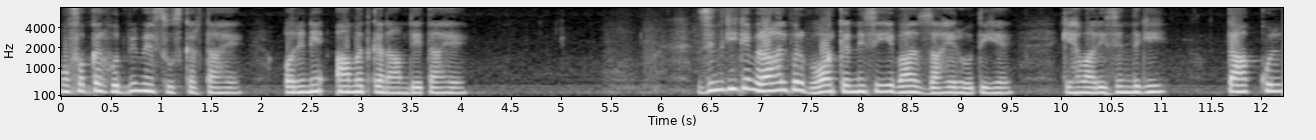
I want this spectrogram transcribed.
مفکر خود بھی محسوس کرتا ہے اور انہیں آمد کا نام دیتا ہے۔ زندگی کے مراحل پر غور کرنے سے یہ بات ظاہر ہوتی ہے کہ ہماری زندگی تعقل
